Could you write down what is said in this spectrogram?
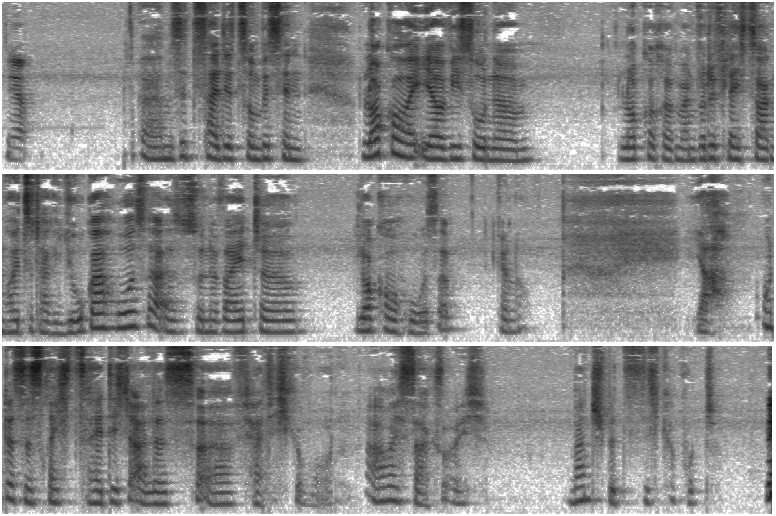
Ja. Ähm, sitzt halt jetzt so ein bisschen locker, eher wie so eine lockere, man würde vielleicht sagen heutzutage Yoga-Hose, also so eine weite, lockere Hose. Genau. Ja, und es ist rechtzeitig alles äh, fertig geworden. Aber ich sag's euch, man spitzt sich kaputt.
